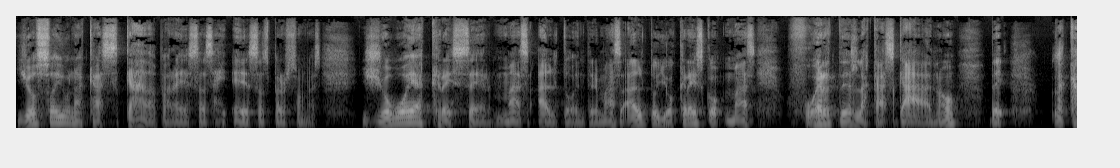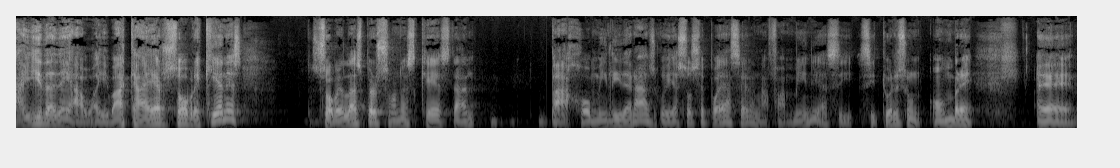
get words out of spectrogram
yo soy una cascada para esas, esas personas. Yo voy a crecer más alto. Entre más alto yo crezco, más fuerte es la cascada, ¿no? De la caída de agua. Y va a caer sobre quiénes? Sobre las personas que están bajo mi liderazgo. Y eso se puede hacer en la familia. Si, si tú eres un hombre eh,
